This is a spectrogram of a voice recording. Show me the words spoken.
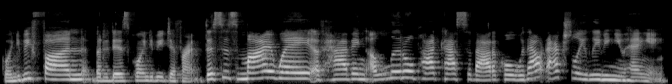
It's going to be fun, but it is going to be different. This is my way of having a little podcast sabbatical without actually leaving you hanging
